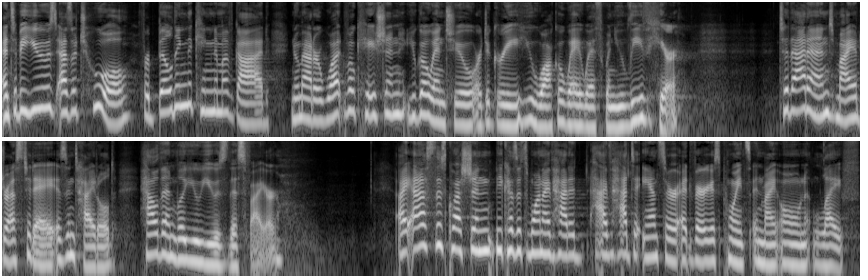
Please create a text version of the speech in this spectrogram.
and to be used as a tool for building the kingdom of God, no matter what vocation you go into or degree you walk away with when you leave here. To that end, my address today is entitled, How Then Will You Use This Fire? I ask this question because it's one I've had, to, I've had to answer at various points in my own life.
